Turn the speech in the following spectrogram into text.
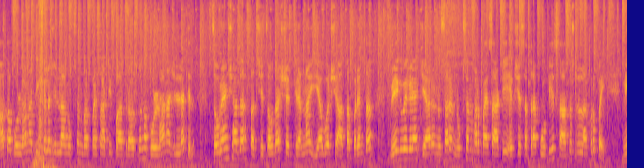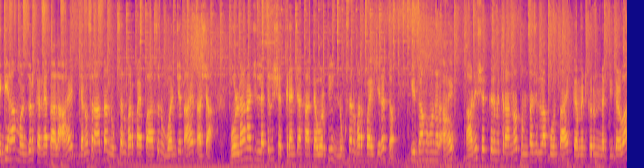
आता बुलढाणा देखील जिल्हा नुकसान भरपाईसाठी पात्र असून बुलढाणा जिल्ह्यातील चौऱ्याऐंशी हजार सातशे चौदा शेतकऱ्यांना यावर्षी आतापर्यंत वेगवेगळ्या जी नुकसान भरपाईसाठी एकशे सतरा कोटी सहासष्ट लाख रुपये निधी हा मंजूर करण्यात आला आहे. त्यानुसार आता नुकसान भरपाईपासून वंचित आहेत अशा बुलढाणा जिल्ह्यातील शेतकऱ्यांच्या खात्यावरती नुकसान भरपाईची रक्कम ही जमा होणार आहे. आणि शेतकरी मित्रांनो तुमचा जिल्हा कोणता आहे कमेंट करून नक्की कळवा.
